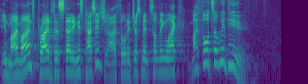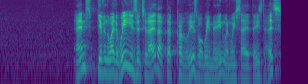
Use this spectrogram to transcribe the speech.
in my mind, prior to studying this passage, I thought it just meant something like, My thoughts are with you. And given the way that we use it today, that, that probably is what we mean when we say it these days.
